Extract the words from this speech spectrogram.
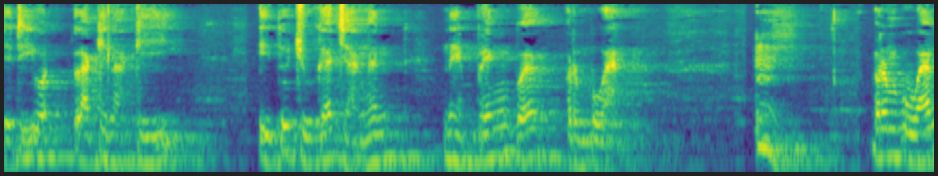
Jadi laki-laki itu juga jangan nebeng perempuan perempuan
